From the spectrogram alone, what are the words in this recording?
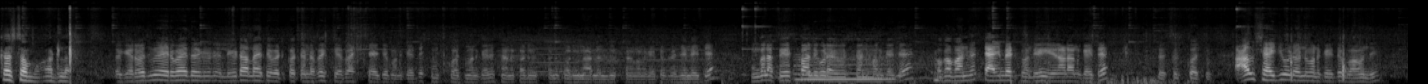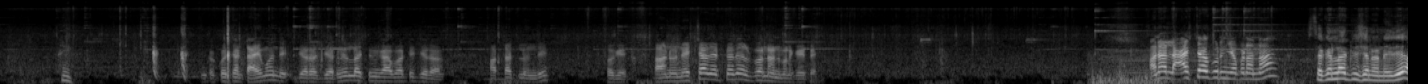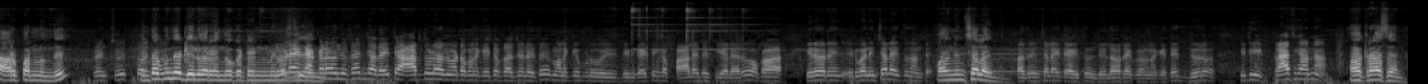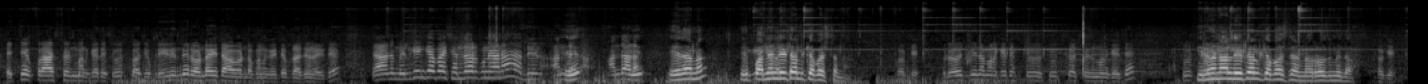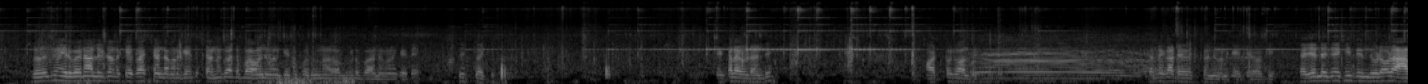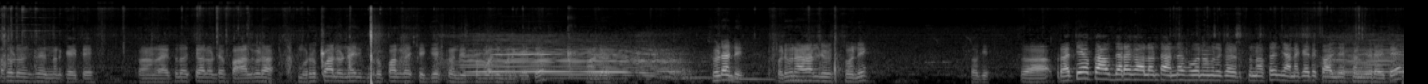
కష్టం అట్లా. ఓకే రోజు మీద ఇరవై ఐదు లీటర్లు అయితే పెట్టుకోవచ్చు అంటే కెపాసిటీ అయితే మనకైతే చూసుకోవచ్చు మనకైతే సనకాడు చూసుకొని పొరుగునారులు చూసుకొని మనకైతే ప్రజెంట్ అయితే. ఇంకా ఫేస్ కాల్ కూడా చూసుకొని మనకైతే ఒక వన్ వీక్ టైం పెట్టుకోండి వినడానికి అయితే చూసుకోవచ్చు. ఆవు సైజ్ చూడండి మనకైతే బాగుంది. ఇంకా కొంచెం టైం ఉంది. జర జర్నీలో వచ్చింది కాబట్టి జర అట్టట్లుంది. ఓకే. తాను నెక్స్ట్ అది ఎట్టుకదే వెళ్ళిపోయినాను మనకైతే. అన్న లాస్ట్ స్టాక్ గురించి చెప్పడన్నా? సెకండ్ లాక్ విషయం అనేది ఆరు పనులు ఉంది ఫ్రెండ్స్ చూసుకో. ఇంతకుముందే డెలివరీ అయింది ఒక టెన్ మినిట్స్ అయితే అక్కడ ఉంది ఫ్రెండ్స్ అదైతే ఆర్దుడు అనమాట మనకైతే ప్రజెంట్ అయితే మనకి ఇప్పుడు దీనికైతే ఇంకా పాలు అయితే తీయలేరు ఒక ఇరవై ఇరవై నిమిషాలు అవుతుంది అంతే. పది నిమిషాలు అయింది. పది నిమిషాలు అయితే అవుతుంది డెలివరీ అయిపోయి మనకైతే. దూరం ఇది క్రాస్ కన్నా ఆ క్రాస్ అన్న. హెచ్ఎఫ్ క్రాస్ ఫ్రెండ్ మనకైతే చూసుకోవచ్చు. ఇప్పుడు ఇది రెండు అయితే అవంట మనకైతే ప్రజెంట్ అయితే దాని మిల్కింగ్ కెపాసిటీ ఎంత వరకు అందాల ఏదన్నా? ఇది పన్నెండు లీటర్ల కెపాసిటీ అన్న. ఓకే. రోజు మీద మనకైతే చూసుకోవచ్చు మనకైతే. ఇరవై నాలుగు లీటర్ల కెపాసిటీ అన్న రోజు మీద. ఓకే. రోజు ఇరవై నాలుగు లీటర్ల కెపాసిటీ అంటే మనకైతే సన్నగడ్డ బాగుంది మనకైతే పొడుగునారు కూడా బాగుంది మనకైతే. చూసుకోవచ్చు ఇంకా చూడండి. అట్టు కావాలి సన్నగడ్డ వేసుకోండి మనకైతే ఓకే. ప్రజెంట్ వచ్చేసి దీని దూడ కూడా ఆరుదోడు ఉంటుంది మనకైతే. మన రైతులు వచ్చేవాళ్ళంటే పాలు కూడా మురుపాలు ఉన్నాయి మురుపాలు కూడా చెక్ చేసుకొని తీసుకోవాలి మనకైతే. చూడండి పొడుగు నరాలు చూసుకోండి. ఓకే. సో ప్రతి ఒక్క ధర కావాలంటే అన్న ఫోన్ నెంబర్ పెడుతున్నా ఫ్రెండ్స్ అన్నకైతే కాల్ చేసుకోండి మీరైతే.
